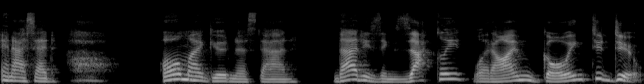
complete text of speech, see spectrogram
And I said, Oh my goodness, Dad, that is exactly what I'm going to do.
